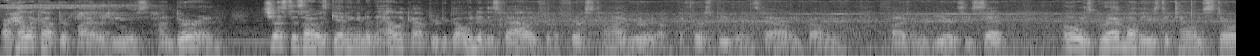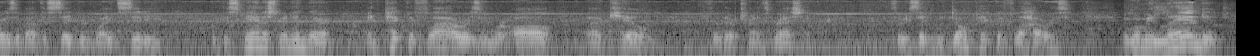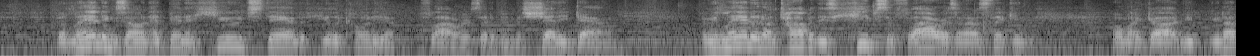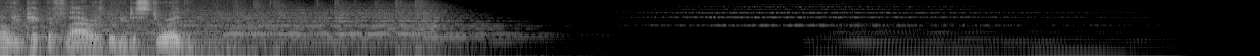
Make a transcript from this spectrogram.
our helicopter pilot, who was Honduran, just as I was getting into the helicopter to go into this valley for the first time, we were the first people in this valley probably in 500 years, he said, Oh, his grandmother used to tell him stories about the sacred white city. That the Spanish went in there and picked the flowers and were all uh, killed for their transgression. So he said to me, Don't pick the flowers. And when we landed, the landing zone had been a huge stand of heliconia flowers that had been macheted down. And we landed on top of these heaps of flowers, and I was thinking, oh my God, we, we not only picked the flowers, but we destroyed them.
